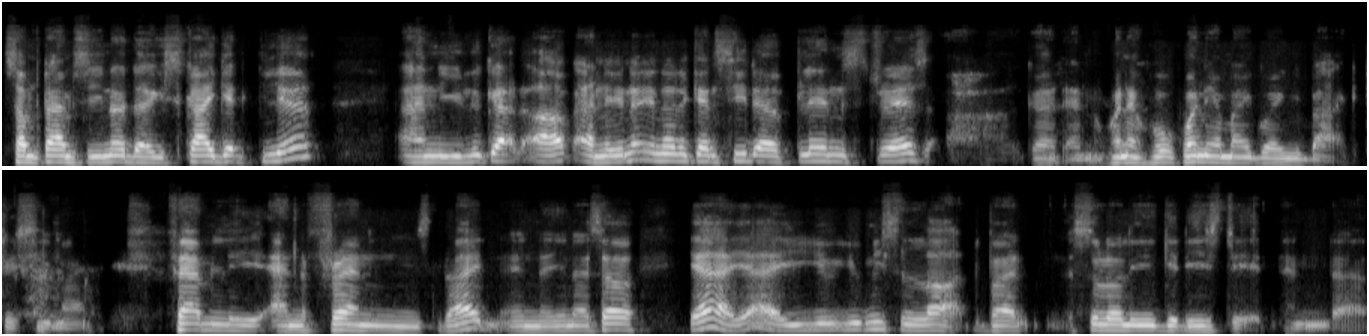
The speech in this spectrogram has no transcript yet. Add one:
sometimes you know the sky get clear, and you look at up, and you know you know you can see the plane stress. Oh, God, and when I, when am I going back to see my family and friends, right? And you know, so yeah, yeah, you you miss a lot, but slowly you get used to it, and uh,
